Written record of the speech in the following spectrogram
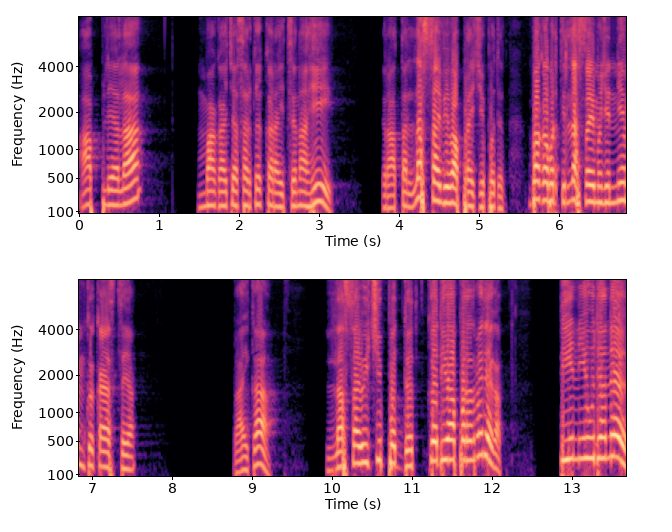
आपल्याला मागाच्या सारखं करायचं नाही. तर आता लसावी वापरायची पद्धत. बघा बरं ती लसावी म्हणजे नेमकं काय असतं या? ऐका. लसावीची पद्धत कधी वापरतात आहे का? तीन येऊ द्या नळ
